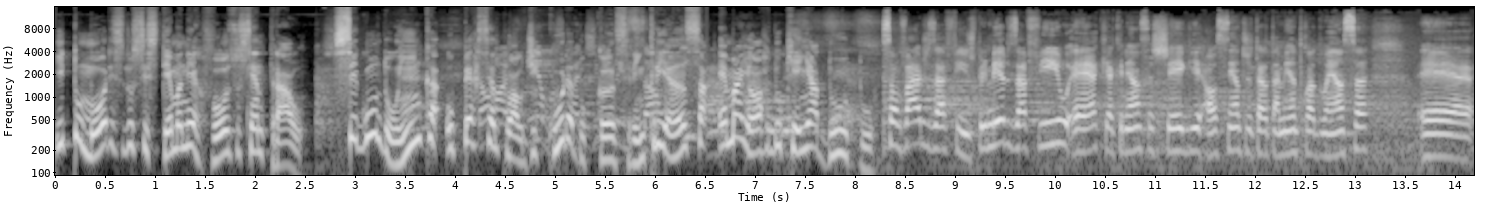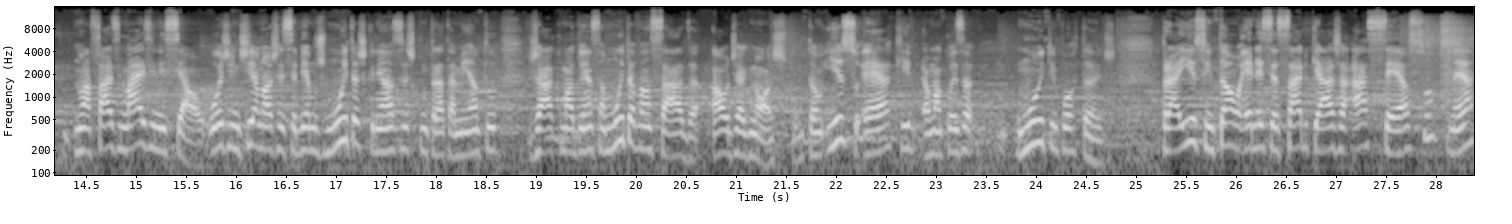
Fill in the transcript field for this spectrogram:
e tumores do sistema nervoso central. Segundo o INCA, o percentual de cura do câncer em criança é maior do que em adulto. São vários desafios. O primeiro desafio é que a criança chegue ao centro de tratamento com a doença é, numa fase mais inicial. Hoje em dia nós recebemos muitas crianças com tratamento já com uma doença muito avançada ao diagnóstico. Então isso é que é uma coisa muito importante. Para isso, então, é necessário que haja acesso, né?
